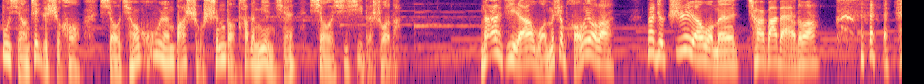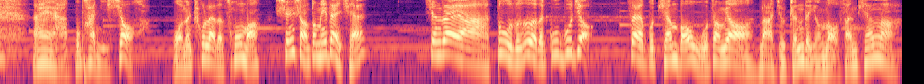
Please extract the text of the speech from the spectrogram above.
不想这个时候，小强忽然把手伸到他的面前，笑嘻嘻的说道：“那既然我们是朋友了，那就支援我们千八百的吧。哎呀，不怕你笑话，我们出来的匆忙，身上都没带钱。现在呀，肚子饿得咕咕叫，再不填饱五脏庙，那就真的要闹翻天了。”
